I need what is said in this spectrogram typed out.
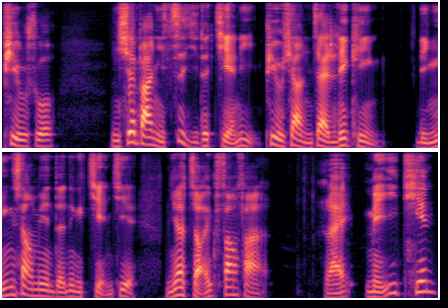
譬如说，你先把你自己的简历，譬如像你在 LinkedIn 领英上面的那个简介，你要找一个方法来每一天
